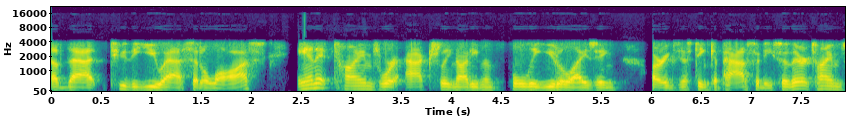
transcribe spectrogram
of that to the U.S. at a loss, and at times we're actually not even fully utilizing our existing capacity. So there are times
